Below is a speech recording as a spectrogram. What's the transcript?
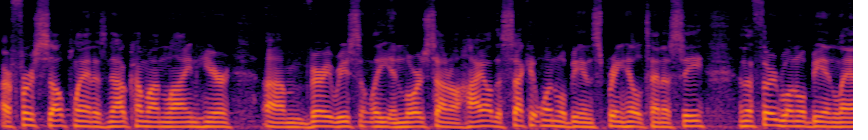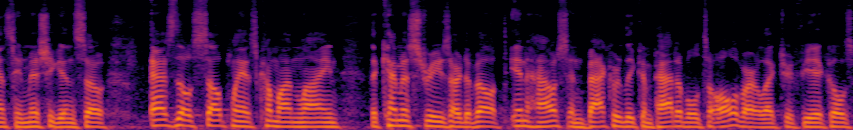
Our first cell plant has now come online here um, very recently in Lordstown, Ohio. The second one will be in Spring Hill, Tennessee, and the third one will be in Lansing, Michigan. So as those cell plants come online, the chemistries are developed in-house and backwardly compatible to all of our electric vehicles.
